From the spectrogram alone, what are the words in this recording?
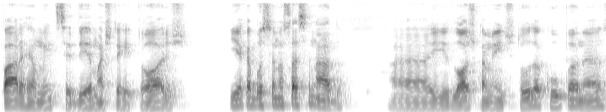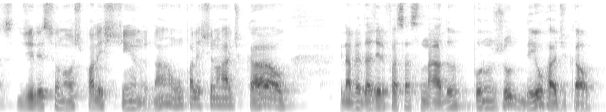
para realmente ceder mais territórios e acabou sendo assassinado. Aí, logicamente, toda a culpa né, se direcionou aos palestinos. Não, um palestino radical, que na verdade ele foi assassinado por um judeu radical.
